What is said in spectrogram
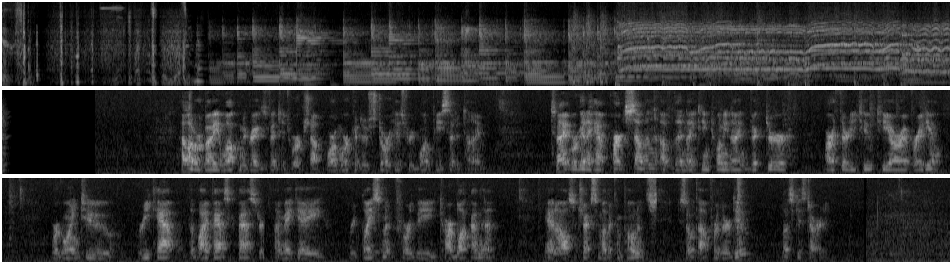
Hello everybody and welcome to Gregg's Vintage Workshop where I'm working to restore history one piece at a time. Tonight we're going to have part 7 of the 1929 Victor R32 TRF radio. We're going to recap the bypass capacitor. I make a replacement for the tar block on that and I also check some other components. So without further ado, let's get started.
